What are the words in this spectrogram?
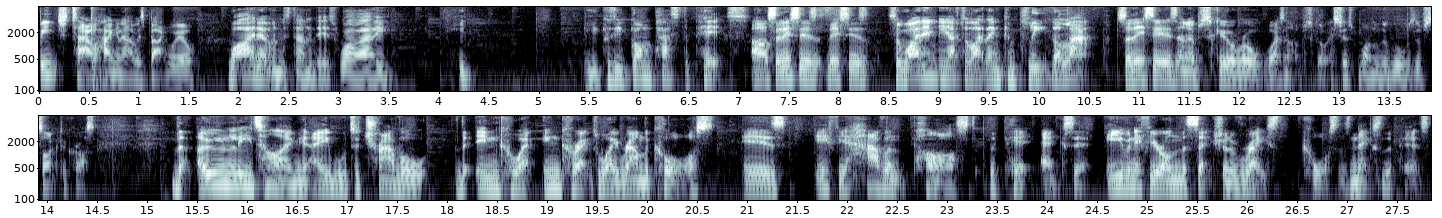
beach towel hanging out of his back wheel. What I don't understand is why he he because he'd gone past the pits. Oh, so this is this is So why didn't he have to like then complete the lap? So this is an obscure rule. Well, it's not obscure. It's just one of the rules of cyclocross. The only time you're able to travel the incorrect incorrect way round the course is if you haven't passed the pit exit, even if you're on the section of race course that's next to the pits.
